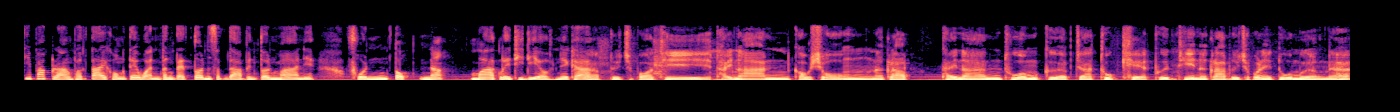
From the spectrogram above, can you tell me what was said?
ที่ภาคกลางภาคใต้ของไต้หวันตั้งแต่ต้นสัปดาห์เป็นต้นมาเนี่ยฝนตกหนักมากเลยทีเดียวนะคะครับโดยเฉพาะที่ไทหนานเกาฉงนะครับ ไถหนานท่วมเกือบจะทุกเขตพื้นที่นะครับ โดยเฉพาะในตัวเมืองนะฮะ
